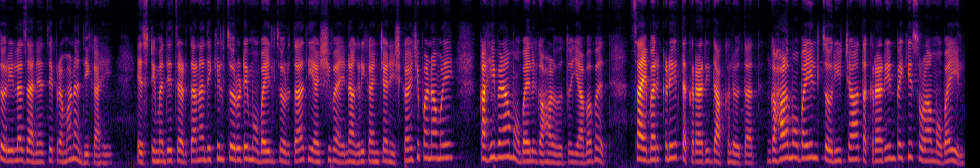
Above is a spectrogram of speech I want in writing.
चोरीला जाण्याचे प्रमाण अधिक आहे. एस टीमध्ये चढताना देखील चोरटे मोबाईल चोरतात याशिवाय नागरिकांच्या निष्काळजीपणामुळे काही वेळा मोबाईल गहाळ होतो. याबाबत सायबरकडे तक्रारी दाखल होतात. गहाळ मोबाईल चोरीच्या तक्रारींपैकी सोळा मोबाईल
